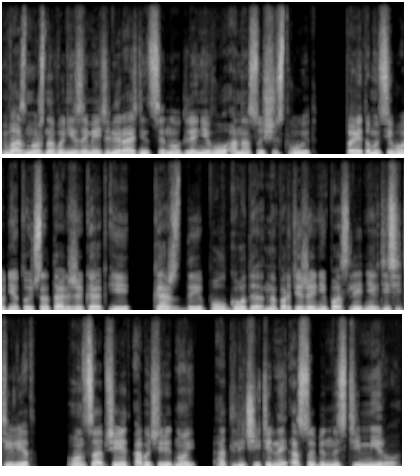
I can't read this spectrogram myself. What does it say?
Возможно, вы не заметили разницы, но для него она существует. Поэтому сегодня, точно так же, как и каждые полгода на протяжении последних 10 лет, он сообщает об очередной отличительной особенности миру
